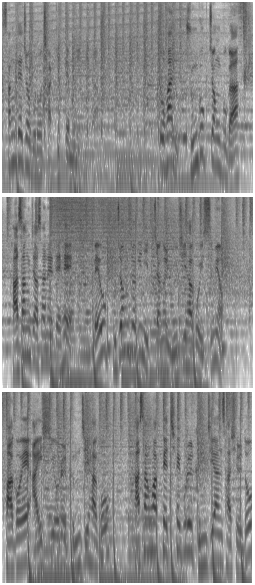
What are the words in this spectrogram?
상대적으로 작기 때문입니다. 또한 중국 정부가 가상자산에 대해 매우 부정적인 입장을 유지하고 있으며 과거에 ICO를 금지하고 가상화폐 채굴을 금지한 사실도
